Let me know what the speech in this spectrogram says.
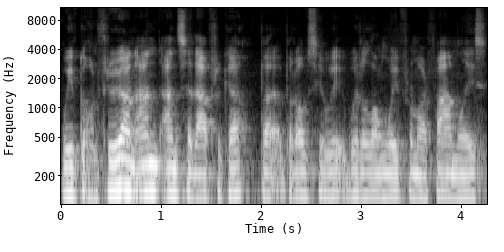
we've gone through, and, and, and South Africa, but, but obviously we, we're a long way from our families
